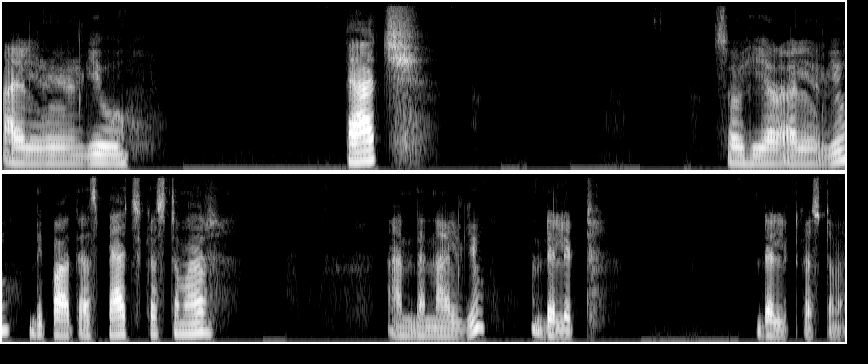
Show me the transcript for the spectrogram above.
I'll give patch so here I'll give the path as patch customer and then I'll give delete delete customer.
